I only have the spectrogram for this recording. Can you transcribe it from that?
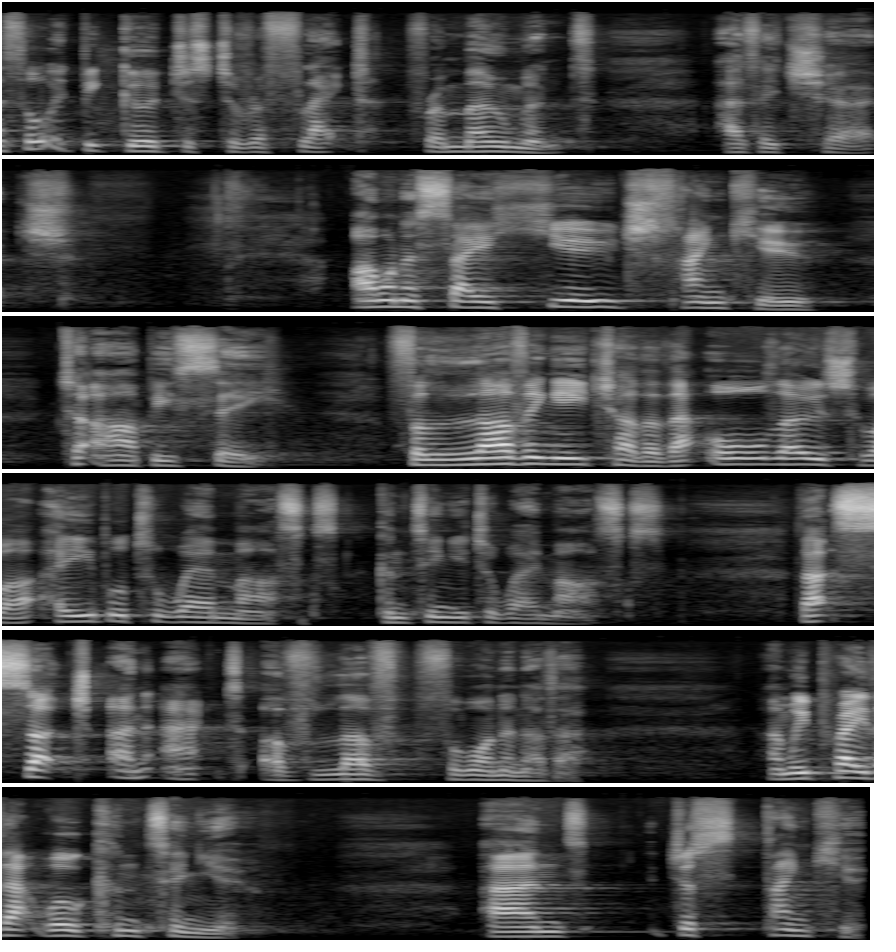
and I thought it'd be good just to reflect for a moment as a church. I want to say a huge thank you to RBC for loving each other, that all those who are able to wear masks continue to wear masks. That's such an act of love for one another. And we pray that will continue. And just thank you.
